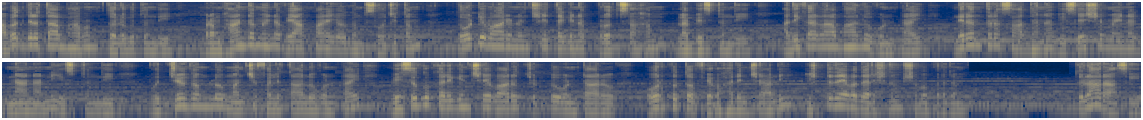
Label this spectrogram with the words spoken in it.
అభద్రతా భావం తొలగుతుంది. బ్రహ్మాండమైన వ్యాపార యోగం సూచితం. తోటి వారి నుంచి తగిన ప్రోత్సాహం లభిస్తుంది. అధిక లాభాలు ఉంటాయి. నిరంతర సాధన విశేషమైన జ్ఞానాన్ని ఇస్తుంది. ఉద్యోగంలో మంచి ఫలితాలు ఉంటాయి. విసుగు కలిగించేవారు చుట్టూ ఉంటారు. ఓర్పుతో వ్యవహరించాలి. ఇష్టదేవ దర్శనం శుభప్రదం. తులారాశి.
